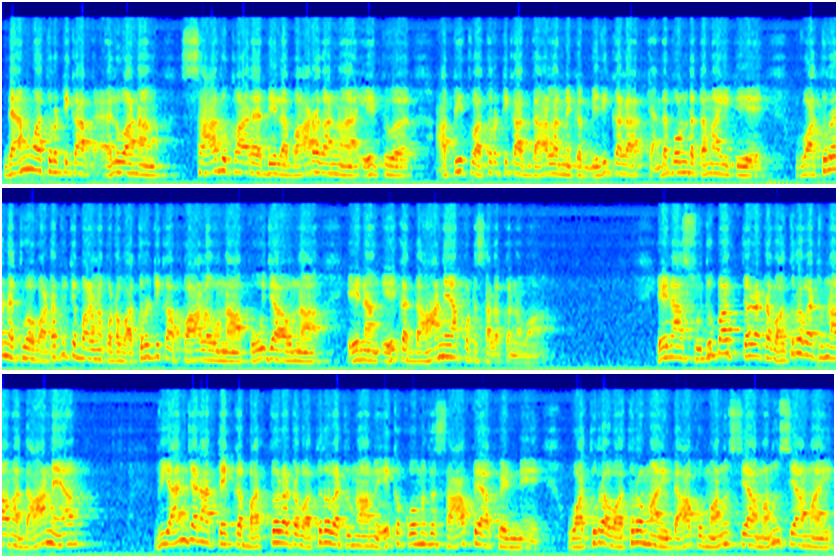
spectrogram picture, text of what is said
දැන් වතුර ටිකක් ඇලුවා නම් සාදුකාරය දීලා බාර ගන්නවා හේතුව අපිත් වතුර ටිකක් දාලා මේක මිරිකලා කැඳ බොන්න තමයි හිටියේ. වතුර නැතුව වටපිට බලනකොට වතුර ටිකක් පාල වුණා පූජා වුණා. එහෙනම් ඒක දානයක් කොට සලකනවා. එහෙනම් සුදුපත් වලට වතුර වැටුනාම දානයක් ව්‍යංජනත් එක්ක බත් වලට වතුර වැටුනාම ඒක කොහොමද සාපයක් වෙන්නේ? වතුර වතුරමයි දාපු මිනිස්සයා මිනිස්සයාමයි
